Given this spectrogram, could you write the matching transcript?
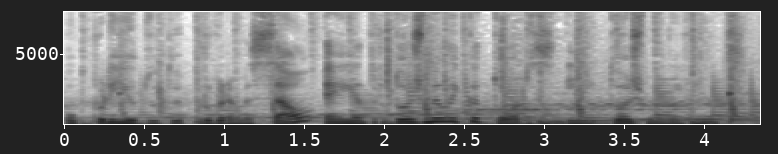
O período de programação é entre 2014 e 2020.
